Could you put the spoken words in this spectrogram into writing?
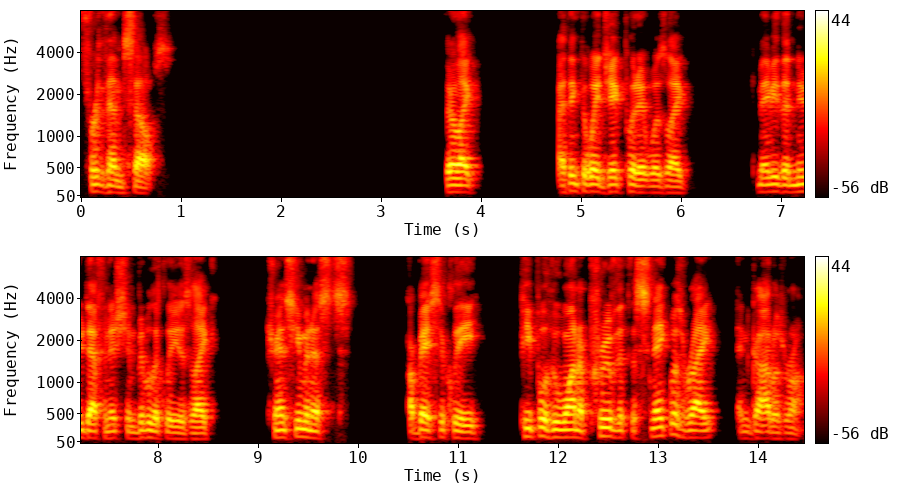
for themselves they're like, I think the way Jake put it was like, maybe the new definition biblically is like transhumanists are basically people who want to prove that the snake was right and God was wrong.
